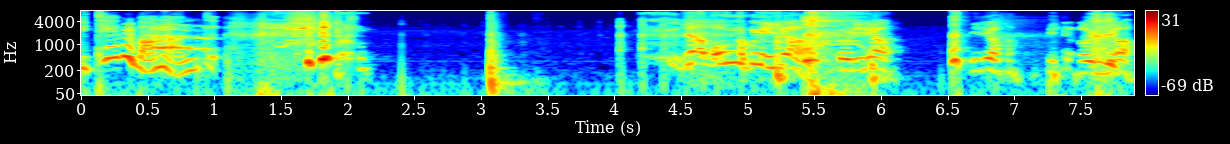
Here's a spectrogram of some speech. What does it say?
이 테이블 마음에 안 들. 야 멍멍이 이리야 너 이리야 이리야 이리야 너 이리야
